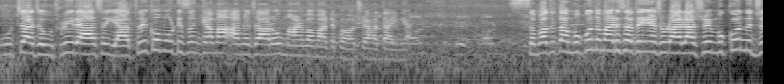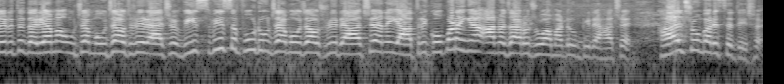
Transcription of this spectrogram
ઊંચા જે ઉછળી રહ્યા છે, યાત્રિકો મોટી સંખ્યામાં આ નજારો માણવા માટે પહોંચ્યા હતા અહીંયા. સંવાદદાતા મુકુંદ મારી સાથે અહીંયા જોડાયેલા છે. મુકુંદ, જે રીતે દરિયામાં ઊંચા મોજા ઉછળી રહ્યા છે, વીસ વીસ ફૂટ ઊંચા મોજા ઉછળી રહ્યા છે અને યાત્રિકો પણ અહીંયા આ નજારો જોવા માટે ઉઠી રહ્યા છે. હાલ શું પરિસ્થિતિ છે?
